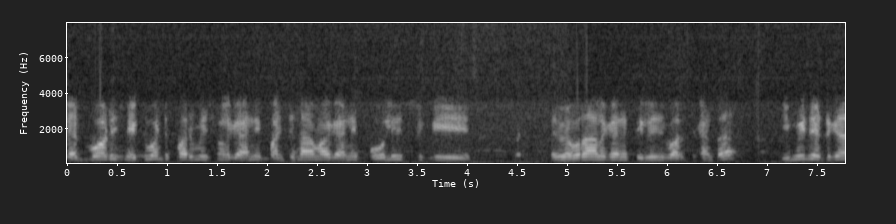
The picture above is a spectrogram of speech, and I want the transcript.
డెడ్ బాడీస్ ఎటువంటి పర్మిషన్లు కానీ పంచనామా కానీ పోలీసుకి వివరాలు కానీ తెలియపరచకుండా ఇమీడియట్గా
